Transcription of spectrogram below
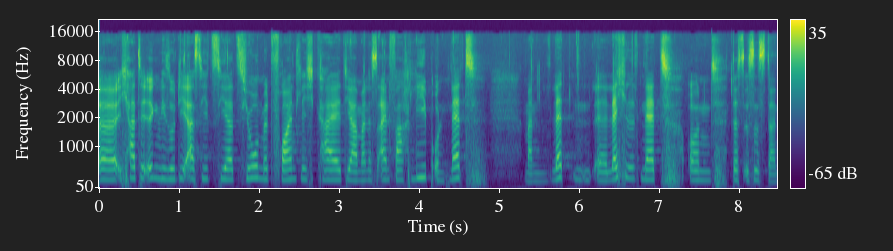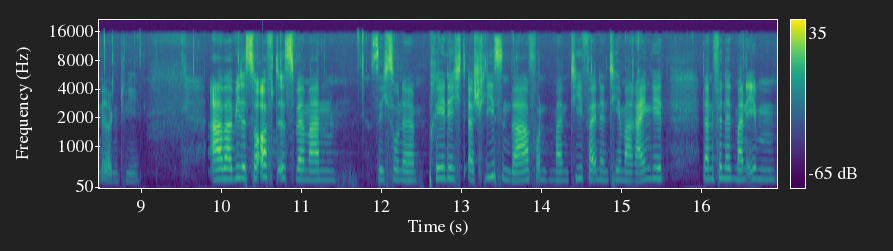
äh, ich hatte irgendwie so die Assoziation mit Freundlichkeit, ja, man ist einfach lieb und nett, man äh, lächelt nett und das ist es dann irgendwie. Aber wie das so oft ist, wenn man sich so eine Predigt erschließen darf und man tiefer in ein Thema reingeht, dann findet man eben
